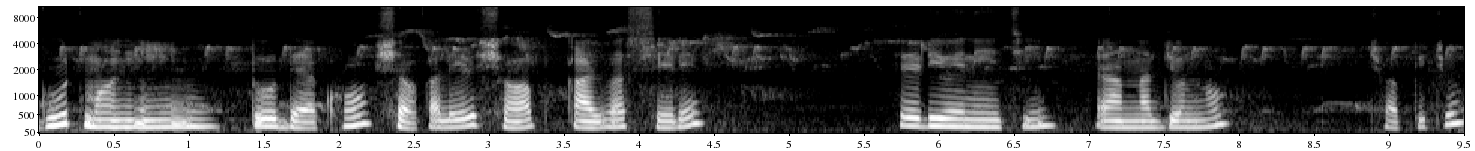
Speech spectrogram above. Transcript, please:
গুড মর্নিং। তো দেখো, সকালের সব কাজবাজ সেরে রেডি হয়ে নিয়েছি রান্নার জন্য। সব কিছু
